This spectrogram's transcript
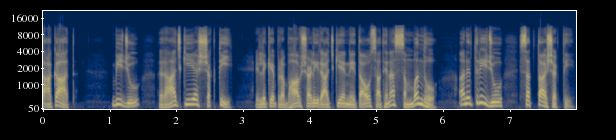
તાકાત. બીજું, રાજકીય શક્તિ, એટલે કે પ્રભાવશાળી રાજકીય નેતાઓ સાથેના સંબંધો. અને ત્રીજું, સત્તાશક્તિ,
